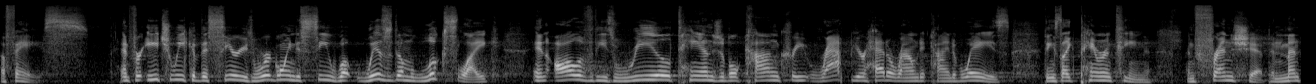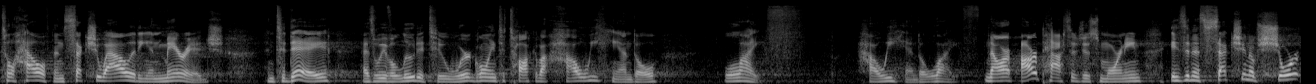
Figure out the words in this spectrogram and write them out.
a face. And for each week of this series, we're going to see what wisdom looks like in all of these real, tangible, concrete, wrap your head around it kind of ways. Things like parenting and friendship and mental health and sexuality and marriage. And today, as we've alluded to, we're going to talk about how we handle life. How we handle life. Now, our, our passage this morning is in a section of short,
